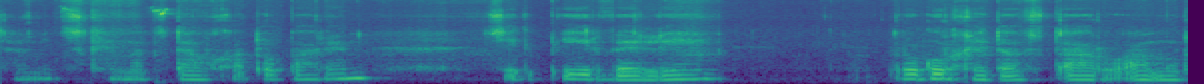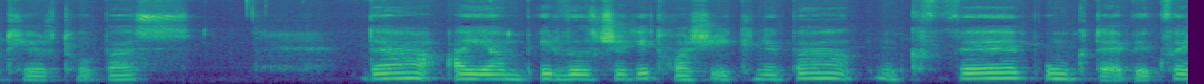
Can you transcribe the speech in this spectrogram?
სამიც სქემაც დავხატო ბარემ. ესე იგი, პირველი როგორ ხედავს ტარო ამ ურთიერთობას? და აი ამ პირველ შეკითხვაში იქნება ქვე პუნქტები, ქვე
